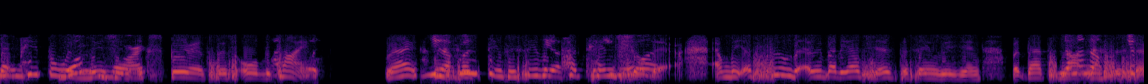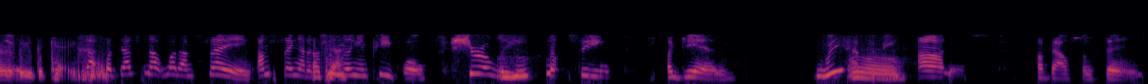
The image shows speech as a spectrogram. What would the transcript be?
that people with vision experience this all the time. Right? Yeah, we but, see things, we see the yeah, potential there, and we assume that everybody else shares the same vision, but that's no, not no, no. necessarily Just, the case. That, but that's not what I'm saying. I'm saying out of Okay. two million people, surely, Mhm. no, see, again, we have to Mm. be honest about some things.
